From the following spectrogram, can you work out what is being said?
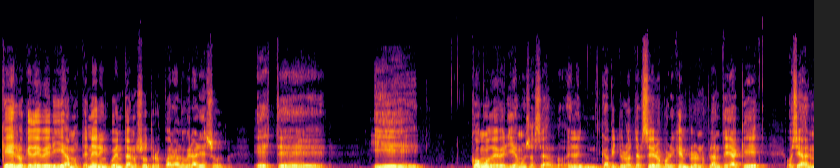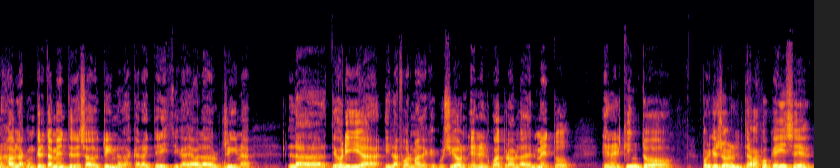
qué es lo que deberíamos tener en cuenta nosotros para lograr eso este, y cómo deberíamos hacerlo. En el capítulo tercero, por ejemplo, nos plantea que, o sea, nos habla concretamente de esa doctrina, las características de la doctrina, la teoría y la forma de ejecución. En el cuatro habla del método. En el quinto, porque yo el trabajo que hice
